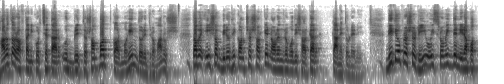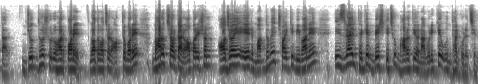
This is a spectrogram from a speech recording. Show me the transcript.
ভারতও রফতানি করছে তার উদ্বৃত্ত সম্পদ, কর্মহীন, দরিদ্র মানুষ। তবে এইসব বিরোধী কণ্ঠস্বরকে নরেন্দ্র মোদী সরকার কানে তোলেনি। দ্বিতীয় প্রশ্নটি, ওই শ্রমিকদের নিরাপত্তার যুদ্ধ শুরু হওয়ার পরে গত বছর অক্টোবরে ভারত সরকার অপারেশন অজয় এর মাধ্যমে ছয়টি বিমানে ইসরায়েল থেকে বেশ কিছু ভারতীয় নাগরিককে উদ্ধার করেছিল।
